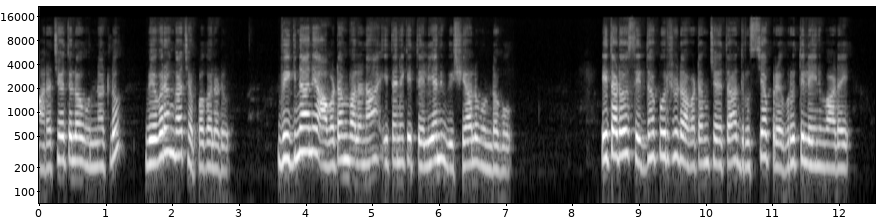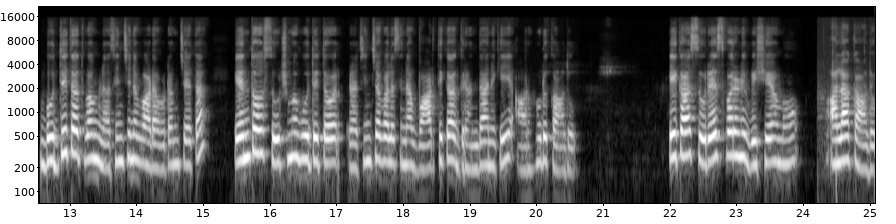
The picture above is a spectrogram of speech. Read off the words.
అరచేతిలో ఉన్నట్లు వివరంగా చెప్పగలడు. విజ్ఞాని అవటం వలన ఇతనికి తెలియని విషయాలు ఉండవు. ఇతడు సిద్ధపురుషుడు అవటం చేత దృశ్య ప్రవృత్తి లేనివాడై బుద్ధితత్వం నశించిన వాడవటం చేత ఎంతో సూక్ష్మబుద్ధితో రచించవలసిన వార్తిక గ్రంథానికి అర్హుడు కాదు. ఇక సురేశ్వరుని విషయము అలా కాదు.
